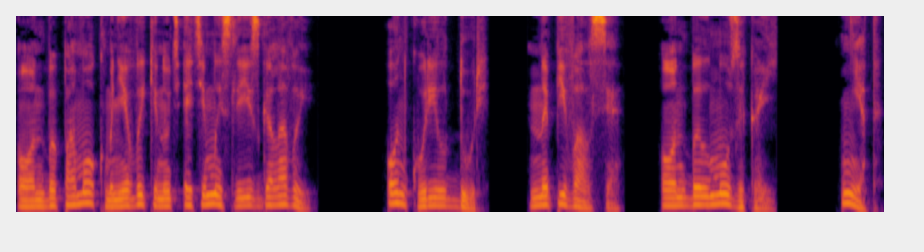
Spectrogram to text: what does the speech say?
Он бы помог мне выкинуть эти мысли из головы. Он курил дурь, напивался, он был музыкой. Нет,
